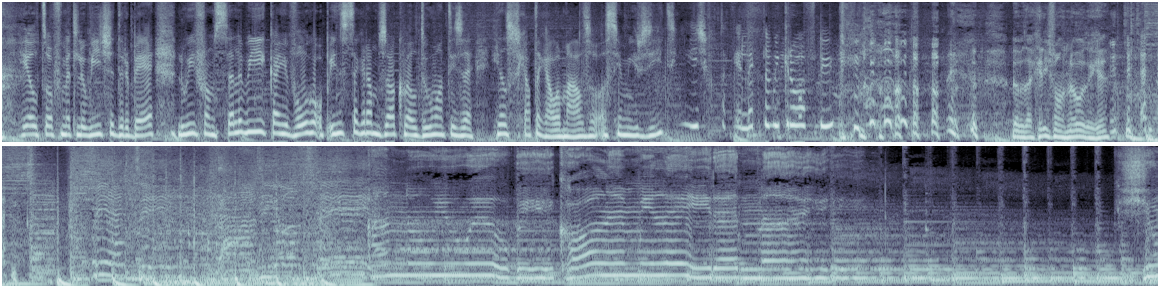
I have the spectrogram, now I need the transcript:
Heel tof met Louietje erbij. Louis from Celebi kan je volgen op Instagram, zou ik wel doen, want het is eh, heel schattig allemaal. Zo, als je hem hier ziet. Hier, schattig, hij lekt de micro af nu. We hebben dat grief nog nodig, hè? Be calling me late at night. Cause you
